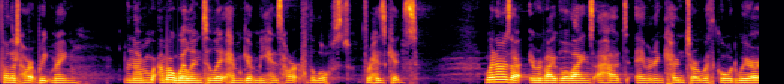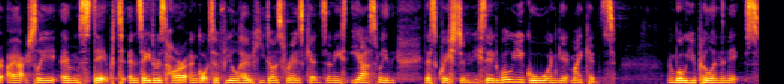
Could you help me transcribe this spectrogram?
Father's heart, break mine. And I'm, am I willing to let Him give me His heart for the lost, for His kids? When I was at a Revival Alliance, I had um, an encounter with God where I actually um, stepped inside of His heart and got to feel how He does for His kids. And he, he asked me this question. He said, Will you go and get my kids? And will you pull in the nets?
